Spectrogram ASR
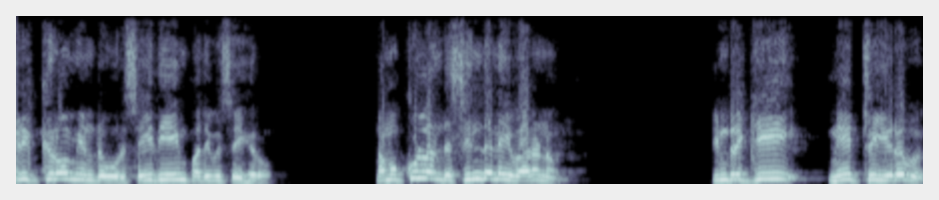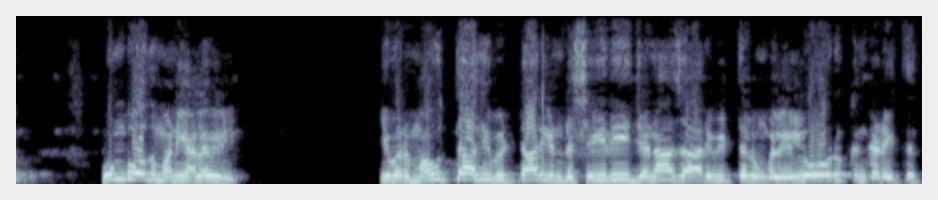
இருக்கிறோம் என்ற ஒரு செய்தியையும் பதிவு செய்கிறோம். நமக்குள் அந்த சிந்தனை வரணும். இன்றைக்கு நேற்று இரவு ஒன்பது மணி அளவில் இவர் மௌத்தாகி விட்டார் என்ற செய்தி ஜனாசா அறிவித்தல் உங்கள் எல்லோருக்கும் கிடைத்தது.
